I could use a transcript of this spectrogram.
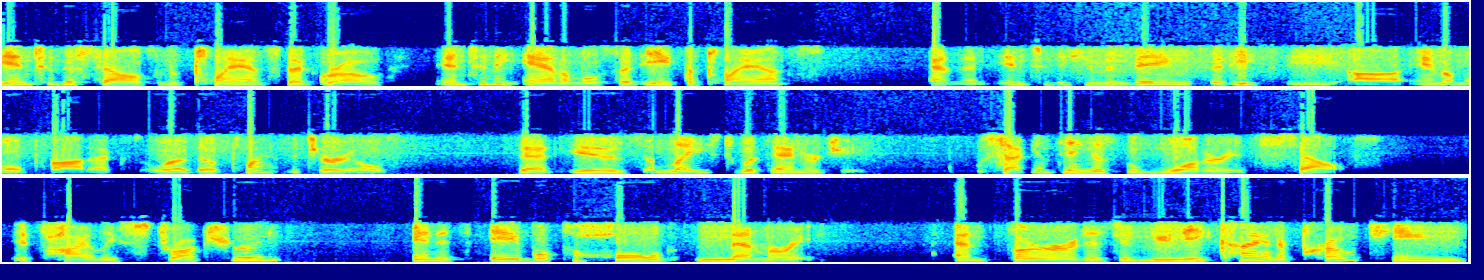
into the cells of the plants that grow, into the animals that eat the plants, and then into the human beings that eat the uh, animal products or the plant materials that is laced with energy. Second thing is the water itself. It's highly structured and it's able to hold memory. And third is a unique kind of protein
